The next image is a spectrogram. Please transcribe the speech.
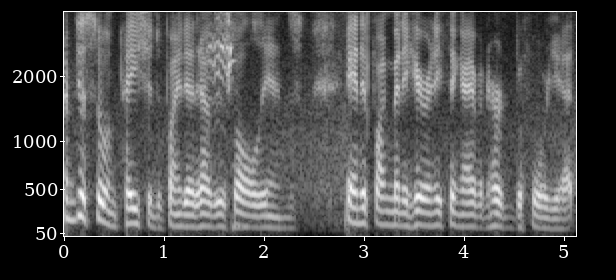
I'm just so impatient to find out how this all ends, and if I'm going to hear anything I haven't heard before yet.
